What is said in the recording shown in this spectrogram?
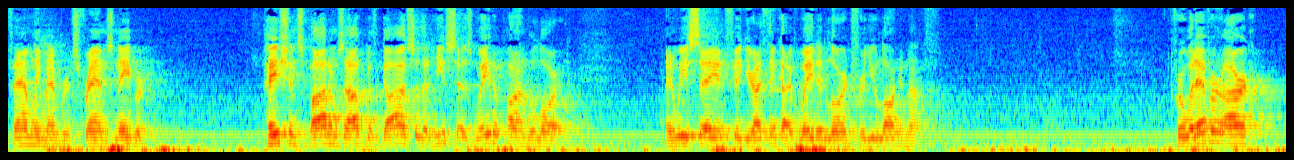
family members, friends, neighbor. Patience bottoms out with God so that He says, Wait upon the Lord. And we say and figure, I think I've waited, Lord, for you long enough. For whatever our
